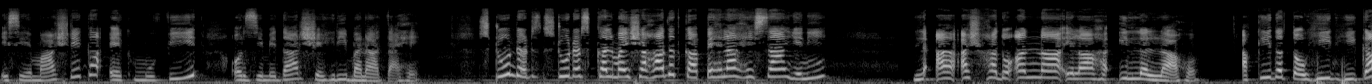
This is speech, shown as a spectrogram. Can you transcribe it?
اسے معاشرے کا ایک مفید اور ذمہ دار شہری بناتا ہے۔ اسٹوڈنٹس کلمہ شہادت کا پہلا حصہ یعنی اشہد انا الہ الا اللہ۔ عقیدت توحید ہی کا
